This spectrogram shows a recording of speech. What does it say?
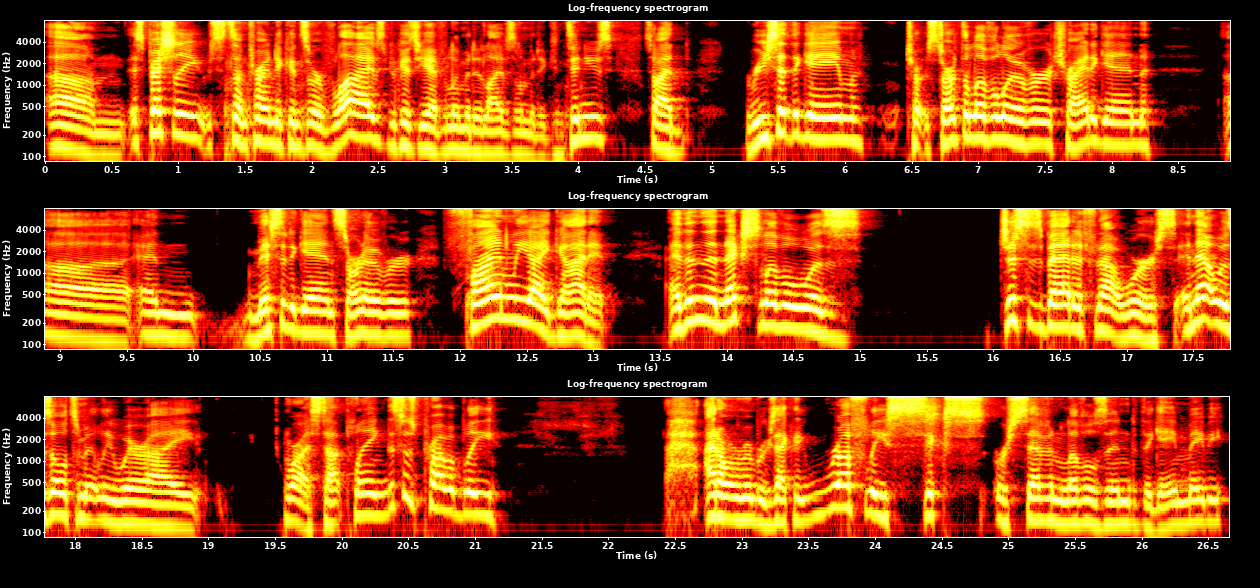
Um, especially since I'm trying to conserve lives because you have limited lives, limited continues. So I'd reset the game, t- start the level over, try it again, uh, and miss it again, start over. Finally, I got it. And then the next level was just as bad, if not worse. And that was ultimately where I where I stopped playing. This was probably I don't remember exactly, roughly six or seven levels into the game, maybe.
